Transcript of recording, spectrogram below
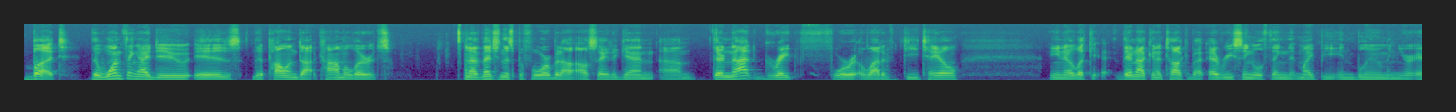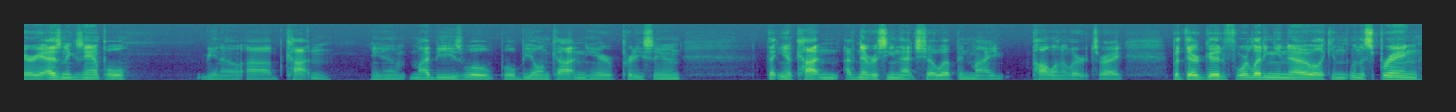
But the one thing I do is the pollen.com alerts. And I've mentioned this before, but I'll, I'll say it again. Um, they're not great for a lot of detail. You know, like they're not going to talk about every single thing that might be in bloom in your area. As an example, you know, uh, cotton. You know, my bees will will be on cotton here pretty soon. That you know, cotton. I've never seen that show up in my pollen alerts, right? But they're good for letting you know, like in, in the spring.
